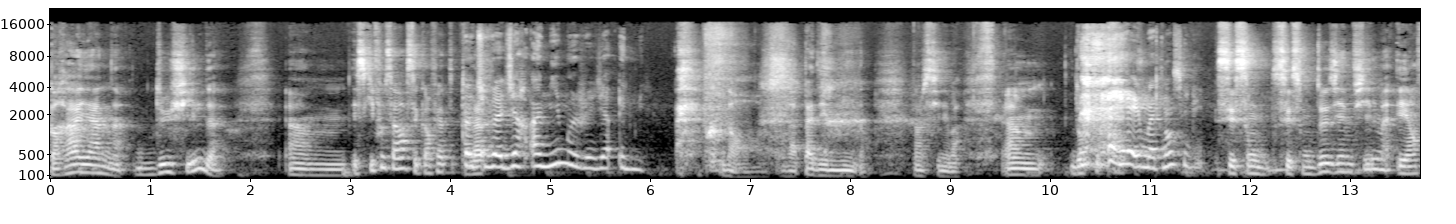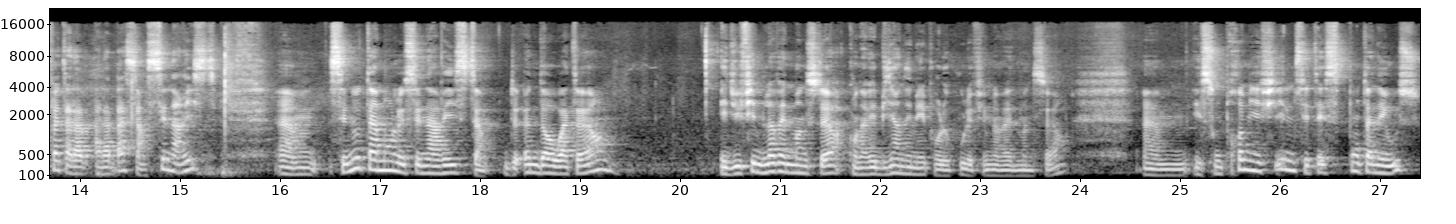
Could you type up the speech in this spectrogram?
Brian Duffield. Euh, et ce qu'il faut savoir, c'est qu'en fait. Toi, la- tu vas dire ami, moi, je vais dire ennemi. Non, on n'a pas d'ennemis dans, dans le cinéma. Euh, donc, Et maintenant, c'est lui. c'est son, son deuxième film, et en fait, à la, à la base, c'est un scénariste. Euh, c'est notamment le scénariste de Underwater et du film Love and Monster, qu'on avait bien aimé pour le coup, le film Love and Monster. Euh, et son premier film, c'était Spontaneous,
